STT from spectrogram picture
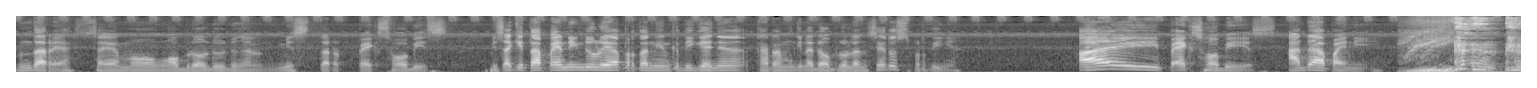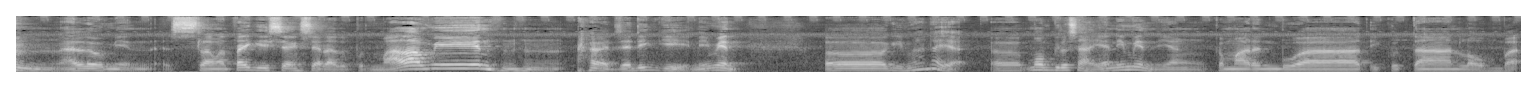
sebentar ya. Saya mau ngobrol dulu dengan Mr. Pex Hobbies. Bisa kita pending dulu ya pertandingan ketiganya karena mungkin ada obrolan serius sepertinya. Hai Pex Hobbies, ada apa ini? Halo Min, selamat pagi, siang, siang ataupun malam Min. Jadi gini Min, Eh gimana ya? Eh, mobil saya nih Min yang kemarin buat ikutan lomba.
